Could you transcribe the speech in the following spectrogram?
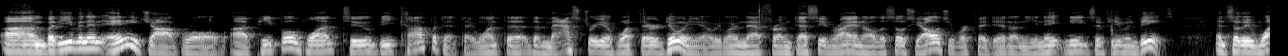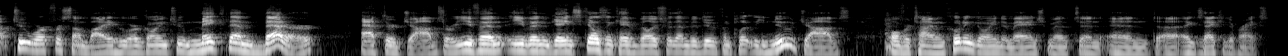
Um, but even in any job role, uh, people want to be competent. They want the, the mastery of what they're doing. You know, we learned that from Deci and Ryan, all the sociology work they did on the innate needs of human beings. And so they want to work for somebody who are going to make them better at their jobs or even even gain skills and capabilities for them to do completely new jobs over time, including going to management and, and uh, executive ranks.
